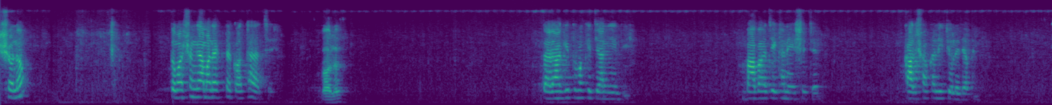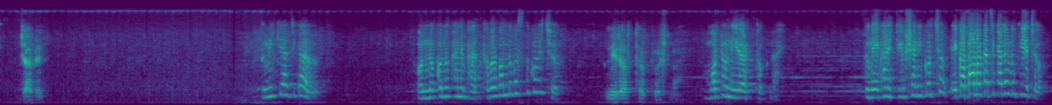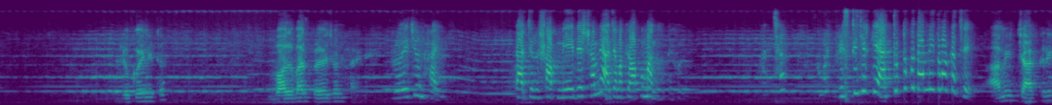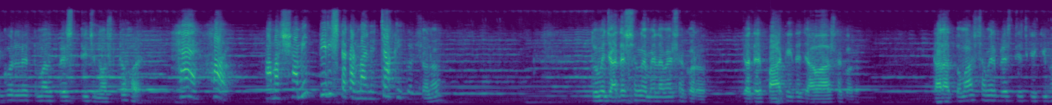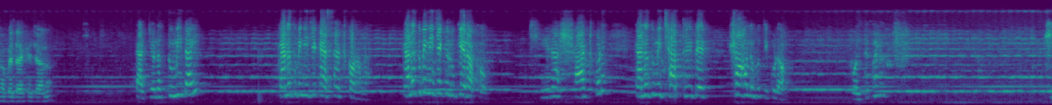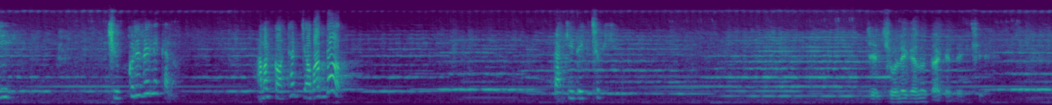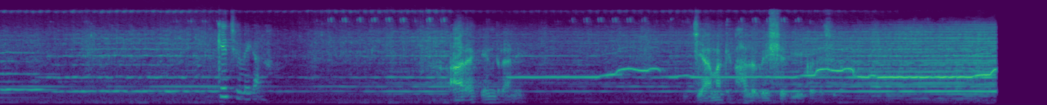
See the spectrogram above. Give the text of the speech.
শোনো তোমার সঙ্গে আমার একটা কথা আছে। বলো। তার আগে তোমাকে জানিয়ে দিই। বাবা যেখানে এসেছেন কাল সকালেই চলে যাবেন। যাবেন? তুমি কি আজকাল অন্য কোনোখানে ভাত খাবার বন্দোবস্ত করেছ? নিরর্থক প্রশ্ন। মোটো নিরর্থক নয়। তুমি এখানে টিউশনি করছ? এ কথা আমার কাছে কেন লুকিয়েছো? লুকোয়নি তো? বলবার প্রয়োজন হয়নি প্রয়োজন হয়নি। তার জন্য সব মেয়েদের সামনে আজ আমাকে অপমান হতে হলো। আচ্ছা আমার প্রেস্টিজের কি এতটুকু দাম নেই তোমার কাছে? আমি চাকরি করলে তোমার প্রেস্টিজ নষ্ট হয়? হ্যাঁ হয়। আমার স্বামী তিরিশ টাকার মাইনের চাকরি করল শোনো তুমি যাদের সঙ্গে মেলামেশা করো যাদের পার্টিতে যাওয়া আসা করো তারা তোমার স্বামীর প্রেস্টিজকে কীভাবে দেখে জানো? তার জন্য তুমি দায়ী কেন তুমি নিজেকে অ্যাসার্ট করো না? কেন তুমি নিজেকে লুকিয়ে রাখো? ছেঁড়া শার্ট করে কেন তুমি ছাত্রীদের সহানুভূতি কুড়াও? বলতে পারো কি? চুপ করে রইলে কেন? আমার কথার জবাব দাও। তাকিয়ে দেখছ কি? যে চলে গেল তাকে দেখছি। কে চলে গেল? আর এক ইন্দ্রাণী যে আমাকে ভালোবেসে বিয়ে করেছিল।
